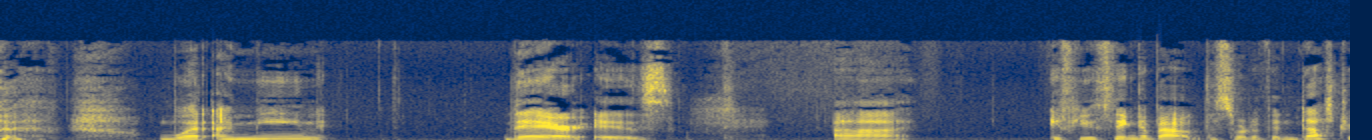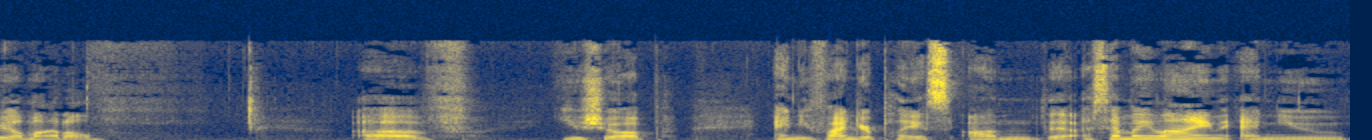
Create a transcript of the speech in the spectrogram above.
what I mean there is uh, if you think about the sort of industrial model of you show up and you find your place on the assembly line and you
